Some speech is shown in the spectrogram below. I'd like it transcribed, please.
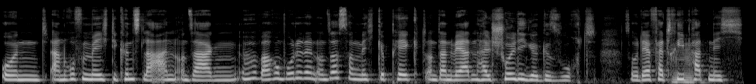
Und dann rufen mich die Künstler an und sagen, äh, warum wurde denn unser Song nicht gepickt? Und dann werden halt Schuldige gesucht. So, der Vertrieb mhm. hat nicht,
